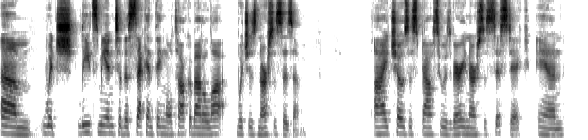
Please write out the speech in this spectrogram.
um, which leads me into the second thing we'll talk about a lot, which is narcissism. I chose a spouse who was very narcissistic. And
